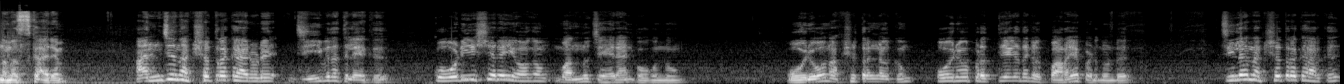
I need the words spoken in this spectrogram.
നമസ്കാരം. അഞ്ച് നക്ഷത്രക്കാരുടെ ജീവിതത്തിലേക്ക് കോടീശ്വര യോഗം വന്നു ചേരാൻ പോകുന്നു. ഓരോ നക്ഷത്രങ്ങൾക്കും ഓരോ പ്രത്യേകതകൾ പറയപ്പെടുന്നുണ്ട്. ചില നക്ഷത്രക്കാർക്ക്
